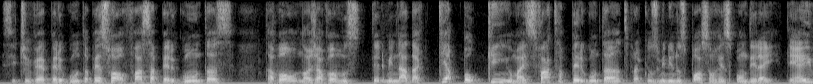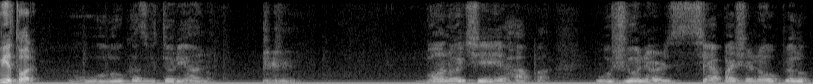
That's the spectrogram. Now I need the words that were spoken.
Se tiver pergunta, pessoal, faça perguntas, tá bom? Nós já vamos terminar daqui a pouquinho, mas faça a pergunta antes para que os meninos possam responder aí. Tem aí, Vitor? O Lucas Vitoriano. Boa noite, rapa. O Júnior se apaixonou pelo,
